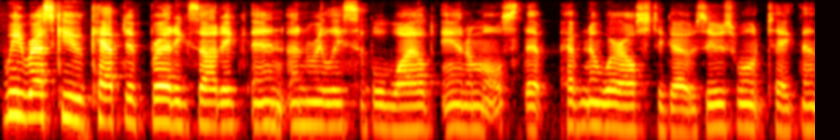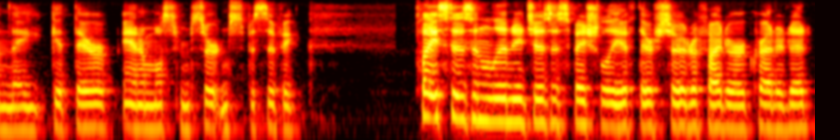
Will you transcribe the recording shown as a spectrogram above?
We rescue captive bred exotic and unreleasable wild animals that have nowhere else to go. Zoos won't take them. They get their animals from certain specific places and lineages, especially if they're certified or accredited.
